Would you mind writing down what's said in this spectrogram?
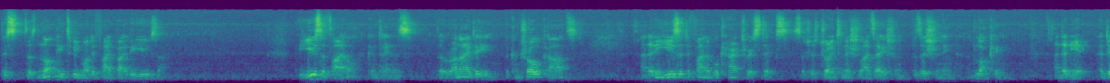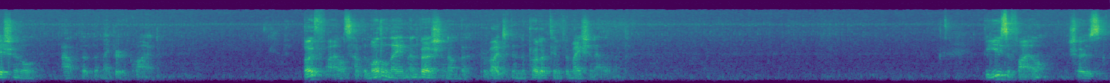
this does not need to be modified by the user. The user file contains the run ID, the control cards, and any user-definable characteristics such as joint initialization, positioning, and locking, and any additional output that may be required. Both files have the model name and version number provided in the product information element. The user file shows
